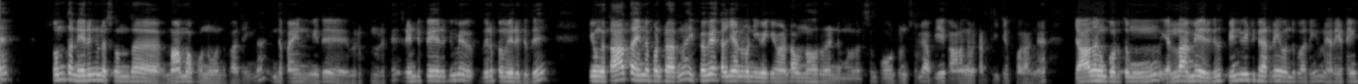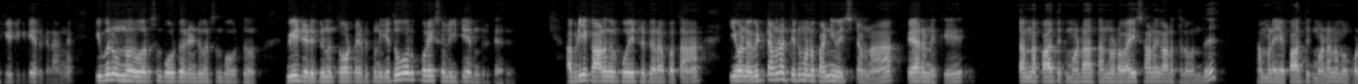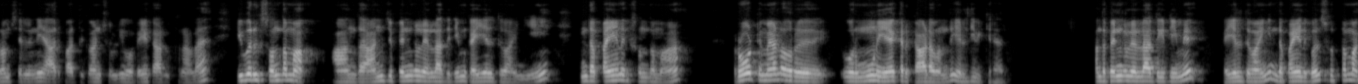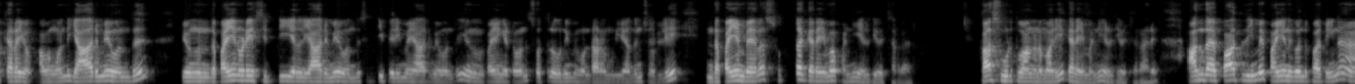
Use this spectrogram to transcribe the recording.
சொந்த நெருங்கின சொந்த மாமா பொண்ணு வந்து பார்த்தீங்கன்னா, இந்த பையன் மீது விருப்பம் இருக்குது ரெண்டு பேருக்குமே விருப்பம் இருக்குது. இவங்க தாத்தா என்ன பண்ணுறாருன்னா இப்போவே கல்யாணம் பண்ணி வைக்க வேண்டாம். இன்னும் ஒரு 2, 3 வருஷம் போட்டுன்னு சொல்லி அப்படியே காலங்கள் கடத்திட்டே போகிறாங்க ஜாதகம் பொருத்தமும் எல்லாமே இருக்குது. பெண் வீட்டுக்காரரே வந்து பார்த்தீங்கன்னா, நிறைய டைம் கேட்டுக்கிட்டே இருக்கிறாங்க. இவரும் இன்னொரு வருஷம் போட்டு ரெண்டு வருஷம் போட்டு வீடு எடுக்கணும், தோட்டம் எடுக்கணும், ஏதோ ஒரு குறை சொல்லிக்கிட்டே இருந்திருக்காரு. அப்படியே காலங்கள் போயிட்டு இருக்கிறப்ப தான், இவனை விட்டோம்னா, திருமணம் பண்ணி வச்சிட்டோம்னா பேரனுக்கு தன்னை பார்த்துக்க மாட்டான். தன்னோட வயசான காலத்தில் வந்து நம்மளைய பார்த்துக்க மாட்டான். நம்ம உடம்பு சரியில்லைன்னு யார் பார்த்துக்குவான்னு சொல்லி ஒரே காரணத்தினால, இவருக்கு சொந்தமாக அந்த அஞ்சு பெண்கள் எல்லாத்திட்டையும் கையெழுத்து வாங்கி, இந்த பையனுக்கு சொந்தமாக ரோட்டு மேலே ஒரு ஒரு மூணு ஏக்கர் காடை வந்து எழுதி வைக்கிறாரு அந்த பெண்கள் எல்லாத்துக்கிட்டையுமே கையெழுத்து வாங்கி, இந்த பையனுக்கு வந்து சுத்தமாக கரையும் அவங்க வந்து யாருமே வந்து இவங்க இந்த பையனுடைய சித்திகள் யாருமே வந்து சித்தி, பெரியம்மா யாருமே வந்து இவங்க பையன்கிட்ட வந்து சொத்துல உரிமை கொண்டாட முடியாதுன்னு சொல்லி, இந்த பையன் பேரை சுத்த கரையமாக பண்ணி எழுதி வச்சிடறாரு காசு கொடுத்து வாங்கின மாதிரியே கரையம் பண்ணி எழுதி வச்சிடறாரு அந்த பார்த்ததையுமே பையனுக்கு வந்து பார்த்தீங்கன்னா,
